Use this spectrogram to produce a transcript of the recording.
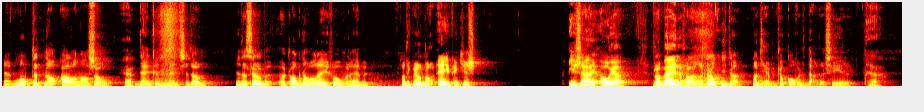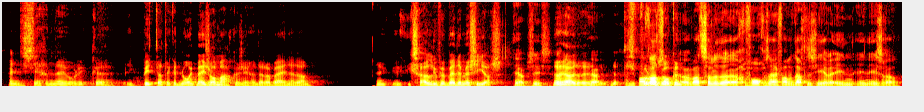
Mhm. Moet het nou allemaal zo, Ja. denken de mensen dan. En daar zullen we het ook nog wel even over hebben. Want ik wil nog eventjes, je zei, oh ja, rabbijnen verlangen er ook niet naar. Want die hebben het ook over de dag des heren. Ja. En die zeggen, nee hoor, ik, eh, ik bid dat ik het nooit mee zal maken, zeggen de rabbijnen dan. Ik, ik, ik schuil liever bij de Messias. ja, precies. Nou ja, de- Ja. dat is Want voor ons wat, ook een... eh, wat zullen de eh, gevolgen zijn van de dag des Heren in, in Israël?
